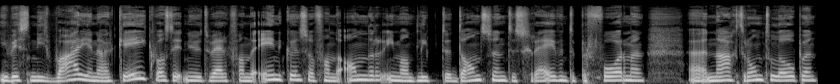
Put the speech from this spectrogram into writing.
je wist niet waar je naar keek. Was dit nu het werk van de ene kunst of van de andere? Iemand liep te dansen, te schrijven, te performen, uh, naakt rond te lopen.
